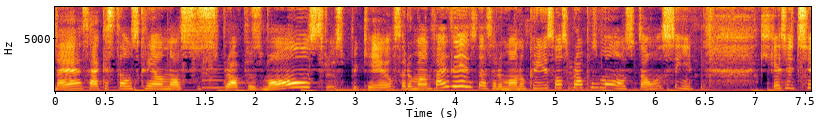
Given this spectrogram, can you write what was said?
né? Será que estamos criando nossos próprios monstros? Porque o ser humano faz isso, né? O ser humano cria seus próprios monstros. Então, assim, o que, que a gente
